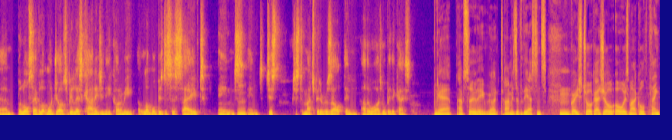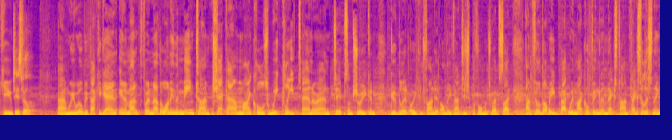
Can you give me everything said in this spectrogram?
Um, we'll also have a lot more jobs. There'll be less carnage in the economy, a lot more businesses saved, and mm. and just just a much better result than otherwise will be the case. Yeah, absolutely. Right, time is of the essence. Mm. Great to talk as always, Michael. Thank you. Cheers, Phil and we will be back again in a month for another one. In the meantime, check out Michael's weekly turnaround tips. I'm sure you can Google it or you can find it on the Vantage Performance website. I'm Phil Dobbie, back with Michael Fingland next time. Thanks for listening.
